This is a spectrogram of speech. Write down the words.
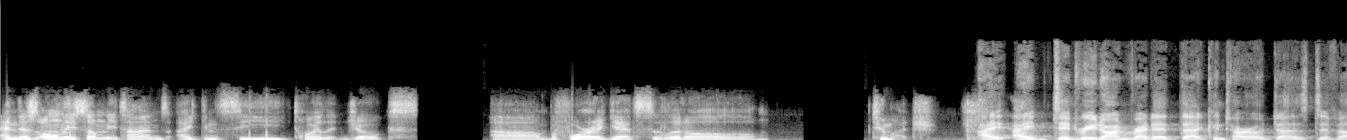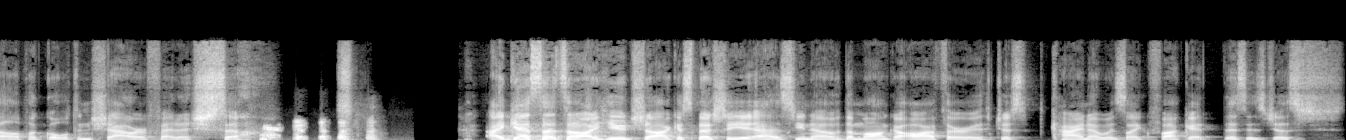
and there's only so many times I can see toilet jokes um, before it gets a little too much. I, I did read on Reddit that Kentaro does develop a golden shower fetish, so I guess that's not a huge shock, especially as you know the manga author just kind of was like, "Fuck it, this is just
